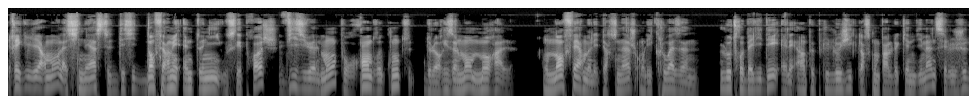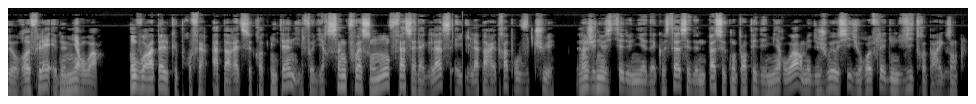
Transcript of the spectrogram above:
Régulièrement, la cinéaste décide d'enfermer Anthony ou ses proches visuellement pour rendre compte de leur isolement moral. On enferme les personnages, on les cloisonne. L'autre belle idée, elle est un peu plus logique lorsqu'on parle de Candyman, c'est le jeu de reflets et de miroirs. On vous rappelle que pour faire apparaître ce croque-mitaine, il faut dire cinq fois son nom face à la glace et il apparaîtra pour vous tuer. L'ingéniosité de Nia d'Acosta, c'est de ne pas se contenter des miroirs, mais de jouer aussi du reflet d'une vitre, par exemple.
